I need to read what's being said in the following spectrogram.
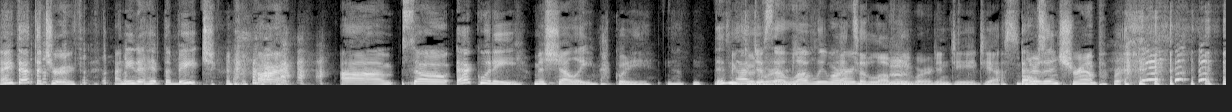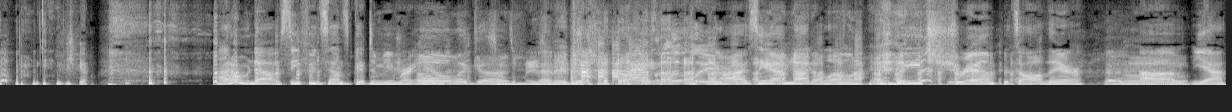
Ain't that the truth? I need to hit the beach. All right. Um, so equity, Miss Shelly. Equity. Isn't It's that just a lovely word? That's a lovely word indeed. Yes. Better Most- than shrimp. Yeah. I don't know. Seafood sounds good to me right now. Oh my god. Sounds amazing. Absolutely. I see. I'm not alone. Beach, shrimp, it's all there. Oh. Um, yeah.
